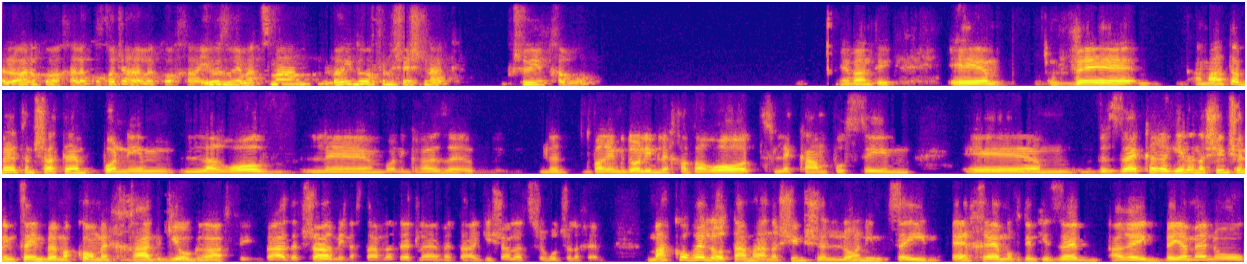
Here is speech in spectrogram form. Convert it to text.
לא הלקוח, הלקוחות של הלקוח, היוזרים עצמם, לא ידעו אפילו שיש נאק, פשוט יתחברו. הבנתי. אמ, ואמרת בעצם שאתם פונים לרוב, בוא נקרא לזה, לדברים גדולים, לחברות, לקמפוסים, וזה כרגיל אנשים שנמצאים במקום אחד גיאוגרפי, ואז אפשר מן הסתם לתת להם את הגישה לשירות שלכם. מה קורה לאותם האנשים שלא נמצאים? איך הם עובדים? כי זה, הרי בימינו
